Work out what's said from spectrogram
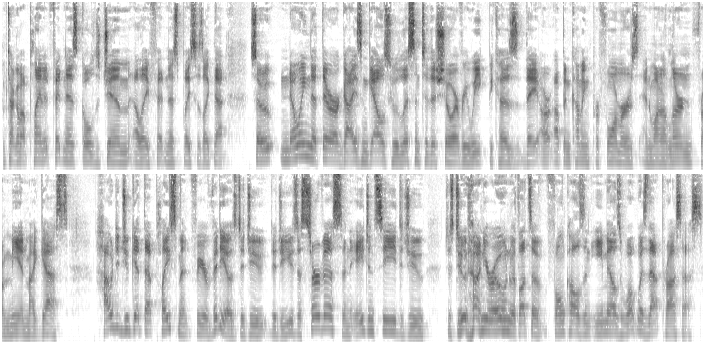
I'm talking about Planet Fitness, Gold's Gym, LA Fitness, places like that. So, knowing that there are guys and gals who listen to this show every week because they are up and coming performers and want to learn from me and my guests, how did you get that placement for your videos? Did you did you use a service, an agency? Did you just do it on your own with lots of phone calls and emails? What was that process?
